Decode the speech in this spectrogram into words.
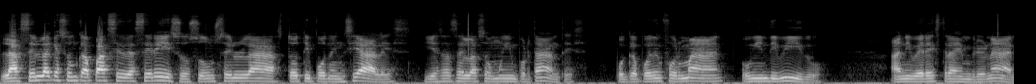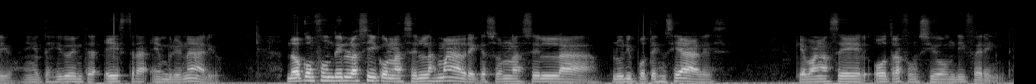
Las células que son capaces de hacer eso son células totipotenciales y esas células son muy importantes porque pueden formar un individuo a nivel extraembrionario, en el tejido extraembrionario. No confundirlo así con las células madre, que son las células pluripotenciales, que van a hacer otra función diferente.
